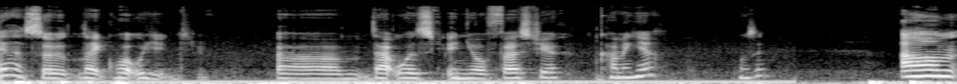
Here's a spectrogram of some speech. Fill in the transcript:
Yeah. So like, what were you? Um, that was in your first year coming here, was it? Um,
